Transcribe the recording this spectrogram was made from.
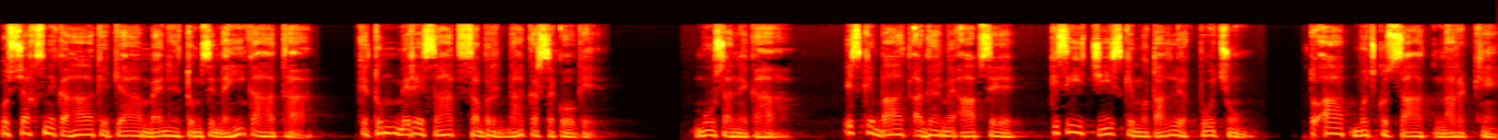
اس شخص نے کہا کہ کیا میں نے تم سے نہیں کہا تھا کہ تم میرے ساتھ صبر نہ کر سکو گے۔ موسا نے کہا اس کے بعد اگر میں آپ سے کسی چیز کے متعلق پوچھوں، تو آپ مجھ کو ساتھ نہ رکھیں۔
